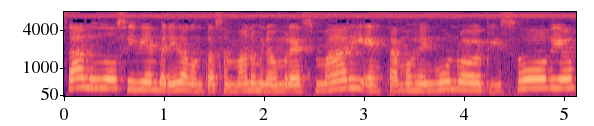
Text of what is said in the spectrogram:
Saludos y bienvenido a Con Taza en Mano. Mi nombre es Mari. Estamos en un nuevo episodio.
